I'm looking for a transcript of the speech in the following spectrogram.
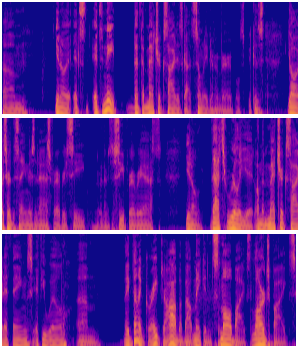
Um, you know, it's it's neat that the metric side has got so many different variables because you always heard the saying, "There's an ass for every seat," or "There's a seat for every ass." you know, that's really it on the metric side of things, if you will. Um, they've done a great job about making small bikes, large bikes,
